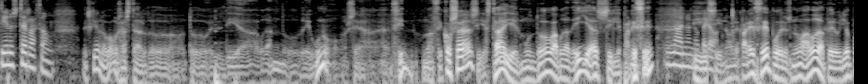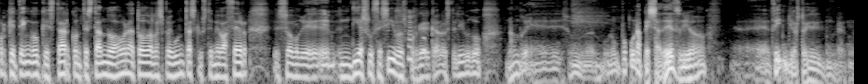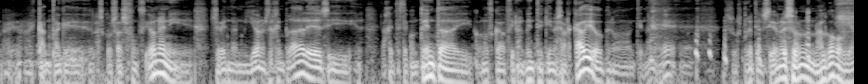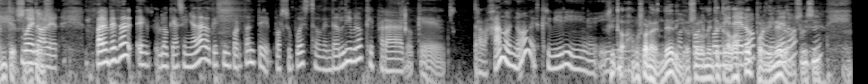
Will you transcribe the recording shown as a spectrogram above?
Claro, tiene usted razón. Es que no vamos a estar todo, el día hablando de uno. O sea, en fin, uno hace cosas y ya está, y el mundo habla de ellas si le parece. No, no, no, y si no le parece, pues no habla. Pero yo, ¿por qué tengo que estar contestando ahora todas las preguntas que usted me va a hacer sobre días sucesivos? Porque, claro, este libro, no, hombre, es un, un poco una pesadez. Yo en fin, yo estoy, me encanta que las cosas funcionen y se vendan millones de ejemplares y la gente esté contenta y conozca finalmente quién es Arcadio, pero entiéndame, eh, sus pretensiones son algo agobiantes. Bueno, a ver, para empezar, eh, lo que ha señalado que es importante, por supuesto, vender libros, que para lo que trabajamos, ¿no? Escribir y... sí, trabajamos para vender y yo solamente trabajo por, dinero,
